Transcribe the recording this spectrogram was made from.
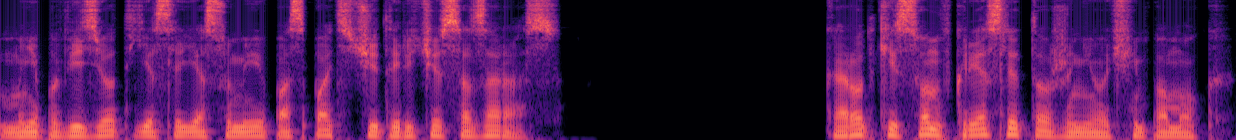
Мне повезет, если я сумею поспать четыре часа за раз. Короткий сон в кресле тоже не очень помог.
